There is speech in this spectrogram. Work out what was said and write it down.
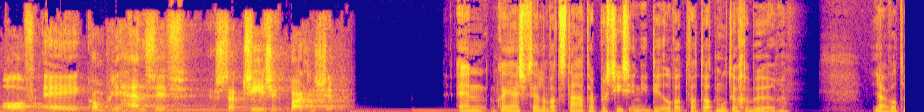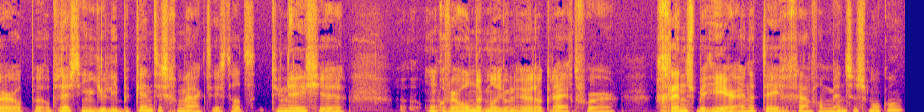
of a comprehensive strategic partnership. En kan jij eens vertellen, wat staat er precies in die deal? Wat, wat, wat moet er gebeuren? Ja, wat er op, op 16 juli bekend is gemaakt, is dat Tunesië ongeveer 100 miljoen euro krijgt voor grensbeheer en het tegengaan van mensensmokkel.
